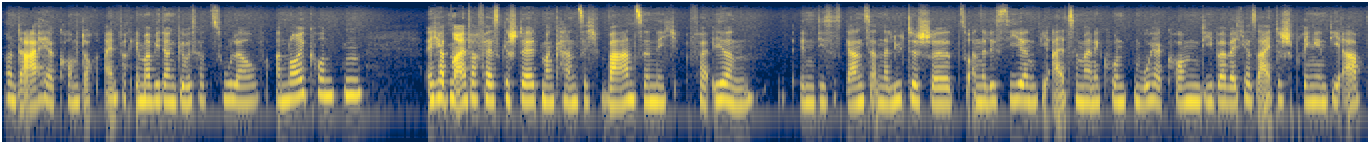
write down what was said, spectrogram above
Und daher kommt auch einfach immer wieder ein gewisser Zulauf an Neukunden. Ich habe nur einfach festgestellt, man kann sich wahnsinnig verirren in dieses ganze Analytische zu analysieren, wie alt sind meine Kunden, woher kommen die, bei welcher Seite springen die ab,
